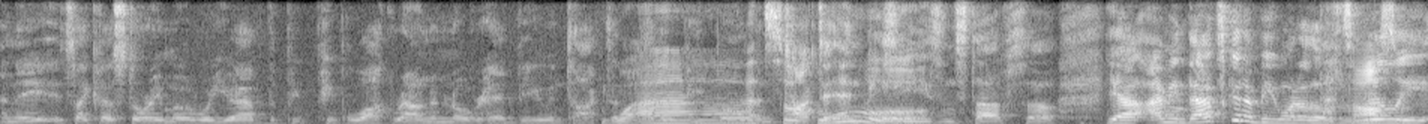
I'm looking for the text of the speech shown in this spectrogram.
and they it's like a story mode where you have the pe- people walk around in an overhead view and talk to Wow, other people and so talk to. NPCs and stuff. So yeah, I mean that's gonna be one of those That's awesome. really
